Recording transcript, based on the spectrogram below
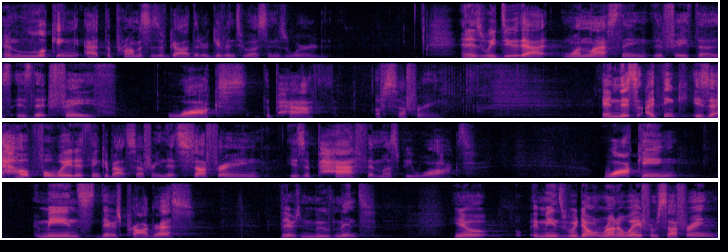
and looking at the promises of God that are given to us in His Word. And as we do that, one last thing that faith does is that faith walks the path of suffering. And this, I think, is a helpful way to think about suffering that suffering is a path that must be walked. Walking means there's progress, there's movement. You know, it means we don't run away from suffering.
